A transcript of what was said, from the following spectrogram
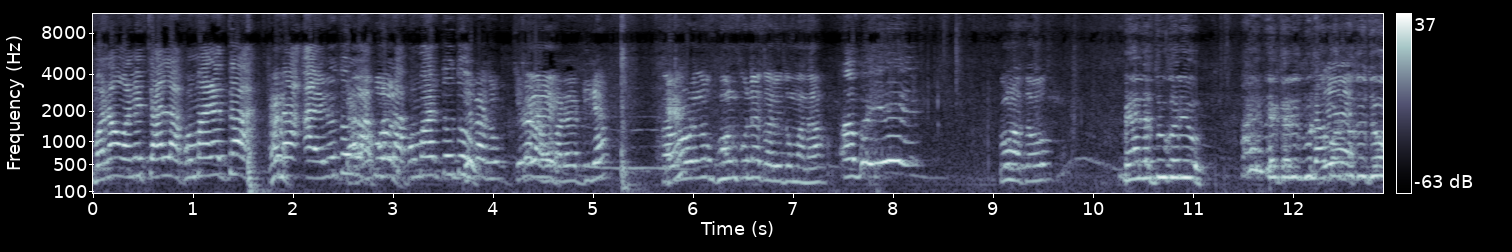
મને મને ચાર લાફો માર્યા હતા અને તો લાફો લાફો મારતો હતો કરોડનો ફોન કોને કર્યો તું મને? આ ભાઈ કોણ હતો? મેં નતું કર્યું. આ એમને કર્યું તું. ના બોલતો તું જો.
